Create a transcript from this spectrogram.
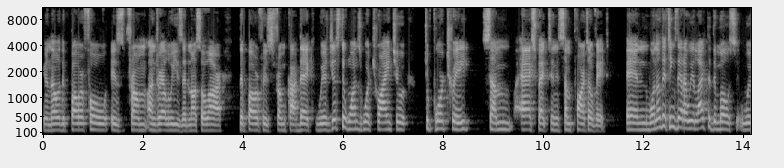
You know, the powerful is from André Luiz and Nosso Lar the powerful is from Kardec. We're just the ones who are trying to to portray some aspect and some part of it. And one of the things that I would like the most, we,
